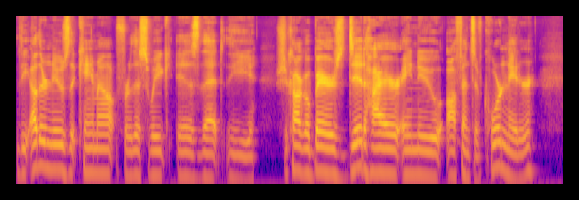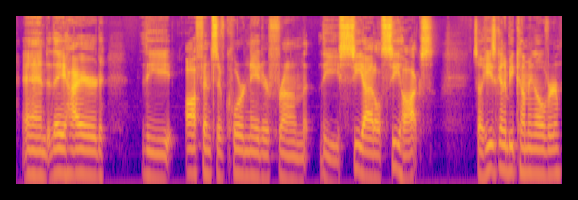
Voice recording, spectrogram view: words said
the other news that came out for this week is that the Chicago Bears did hire a new offensive coordinator, and they hired the offensive coordinator from the Seattle Seahawks. So he's going to be coming over,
